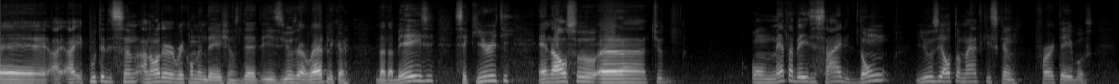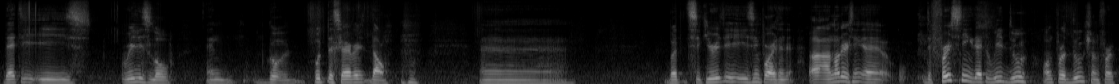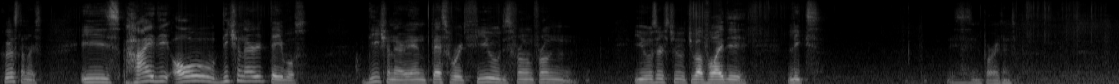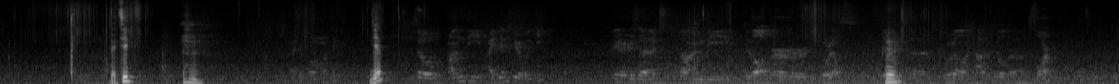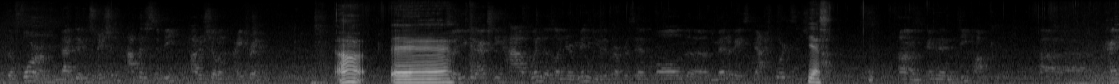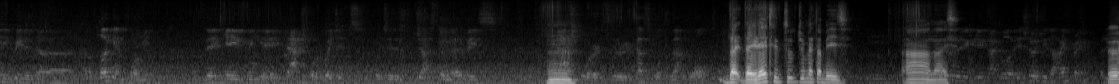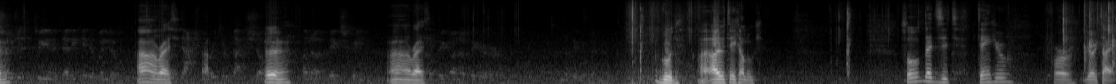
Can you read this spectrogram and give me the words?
I, I put some another recommendations that is use a replica database, security, and also uh, to on metabase side, don't use automatic scan for tables. That is really slow and go put the server down. Uh, but security is important. Uh, another thing, uh, the first thing that we do on production for customers is hide all dictionary tables, dictionary and password fields from, from users to, to avoid the leaks. This is important. That's it. I have one more thing. Yep. So on the iDempiere wiki, there's a, on the developer tutorials, there's a tutorial on how to build a form. The form, that demonstration happens to be how to show an iframe. Uh, uh, So you can actually have windows on your menu that represent all the Metabase dashboards. yes. Um, and then Deepak uh, kindly created a, a plugin for me that gave me a dashboard widget, which is just the Metabase Mm. dashboards that are accessible to that role. Di- directly to, to Metabase. Ah, nice. It, it, well, it shows you the iframe, but it Uh-huh. shows it to you in a dedicated window. Ah, right. The dashboards are back shown Uh-huh. on a big screen, Ah, right. on a, big, on a bigger, on a bigger window. Good. I, I will take a look. So that's it. Thank you for your time.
